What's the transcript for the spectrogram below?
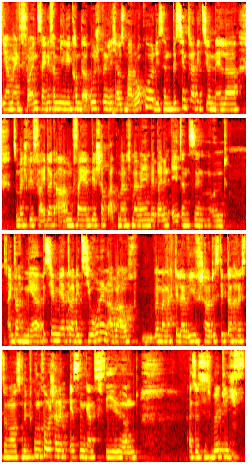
ja, mein Freund, seine Familie kommt ursprünglich aus Marokko. Die sind ein bisschen traditioneller. Zum Beispiel Freitagabend feiern wir Schabbat manchmal, wenn wir bei den Eltern sind und einfach mehr, ein bisschen mehr Traditionen, aber auch, wenn man nach Tel Aviv schaut, es gibt auch Restaurants mit unkoscherem Essen ganz viel und also es ist wirklich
